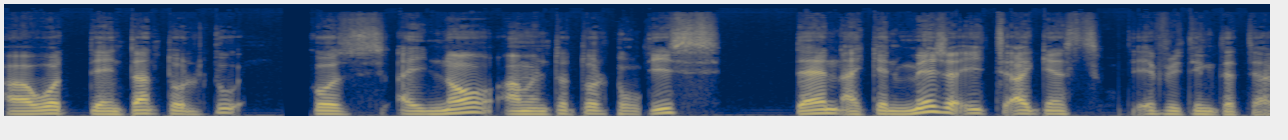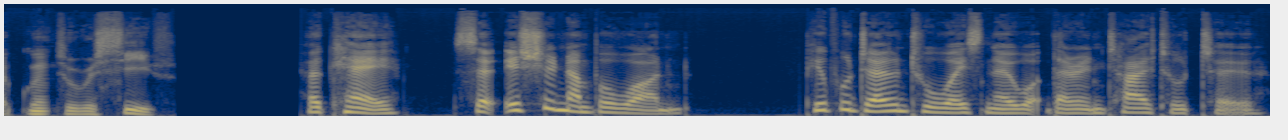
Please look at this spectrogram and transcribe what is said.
uh, what they're entitled to because I know I'm entitled to this, then I can measure it against everything that they are going to receive. Okay, so, issue number one people don't always know what they're entitled to.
